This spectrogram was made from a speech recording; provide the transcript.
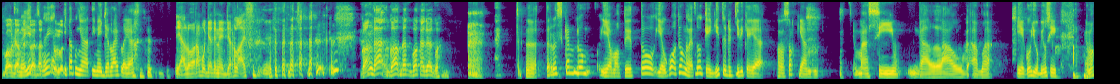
gua udah hampir Sebenarnya, 21 sebenarnya dulu. kita punya teenager life lah ya. Ya lu orang punya teenager life. gua enggak, gua gua gua kagak gua. Eh, Terus kan lu ya waktu itu ya gue waktu ngeliat lu kayak gitu jadi kayak sosok yang masih galau sama Iya gue juga bingung sih Emang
